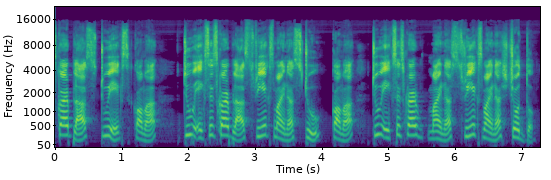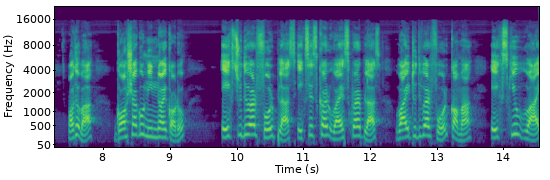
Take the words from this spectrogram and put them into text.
square plus two X comma two X square plus three X minus two comma two X square minus three X minus চোদ্দ, অথবা গসাগু নির্ণয় করো X to the power four plus X square Y square plus Y to the power four comma X cube Y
